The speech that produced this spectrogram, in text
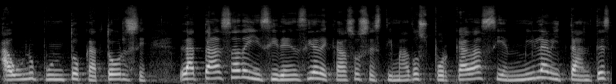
a 1.14. La tasa de incidencia de casos estimados por cada 100.000 habitantes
